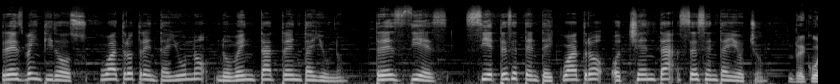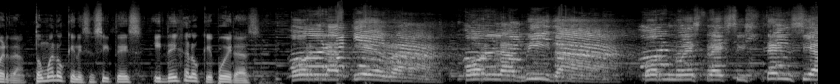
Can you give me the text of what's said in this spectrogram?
322-431-9031. 310-774-8068. Recuerda, toma lo que necesites y deja lo que puedas. Por la tierra, por la vida, por nuestra existencia.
